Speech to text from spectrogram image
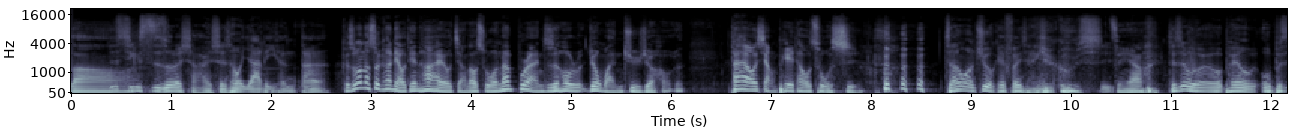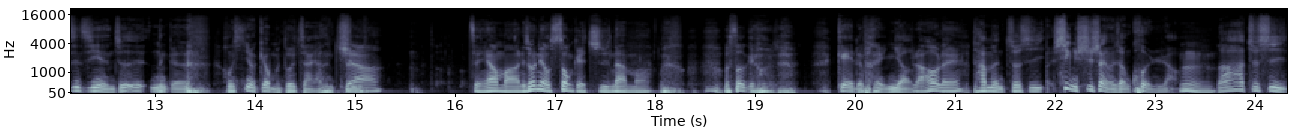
啦，就是心思都在小孩身上，压力很大。可是我那时候跟他聊天，他还有讲到说，那不然之后用玩具就好了。他还有想配套措施。讲到玩具，我可以分享一个故事。怎样？就是我我朋友，我不是今年就是那个红星有给我们多假洋具。对啊。怎样吗？你说你有送给直男吗？我送给我的 gay 的朋友，然后嘞，他们就是性事上有这种困扰，嗯，然后她就是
